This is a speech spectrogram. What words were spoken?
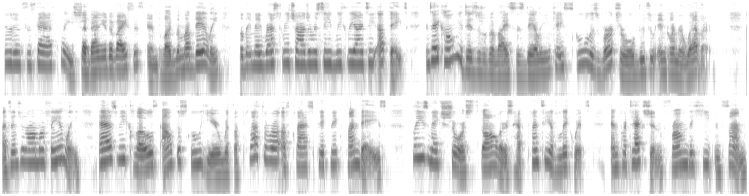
Students and staff, please shut down your devices and plug them up daily so they may rest, recharge, and receive weekly IT updates. And take home your digital devices daily in case school is virtual due to inclement weather. Attention Ardmore family, as we close out the school year with a plethora of class picnic fun days, please make sure scholars have plenty of liquids and protection from the heat and sun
